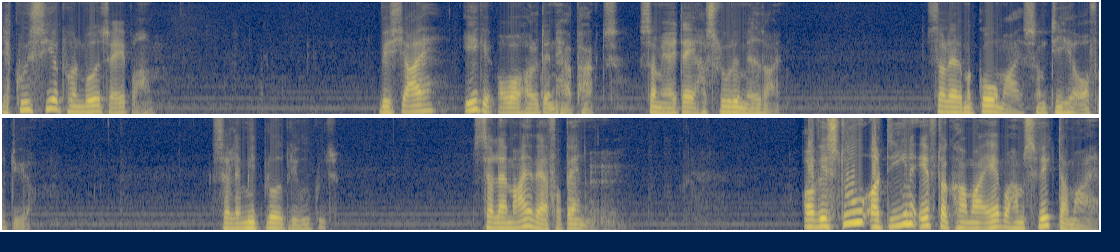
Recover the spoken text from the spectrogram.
Ja, Gud siger på en måde til Abraham, hvis jeg ikke overholder den her pagt, som jeg i dag har sluttet med dig, så lad mig gå mig som de her offerdyr. Så lad mit blod blive udgivet. Så lad mig være forbandet. Og hvis du og dine efterkommere Abraham svigter mig,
